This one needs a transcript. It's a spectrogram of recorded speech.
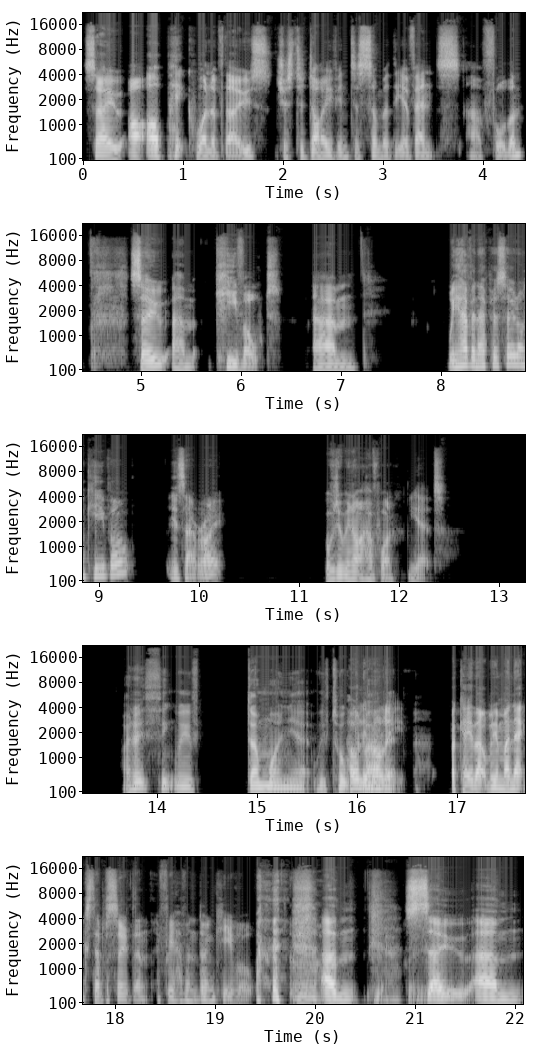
So I'll, I'll, pick one of those just to dive into some of the events uh, for them. So um, Key Vault. Um, we have an episode on Key Vault. Is that right? Or do we not have one yet? I don't think we've done one yet. We've talked Holy about moly. it. Okay, that'll be my next episode then, if we haven't done Key Vault. Oh, um, yeah, so, um,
